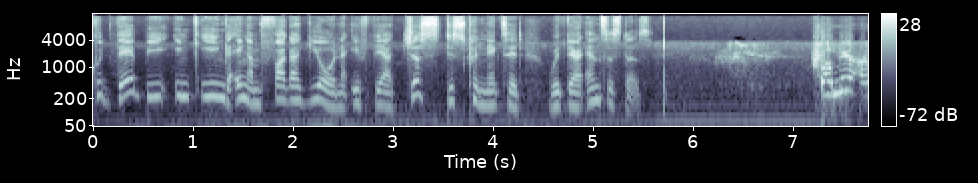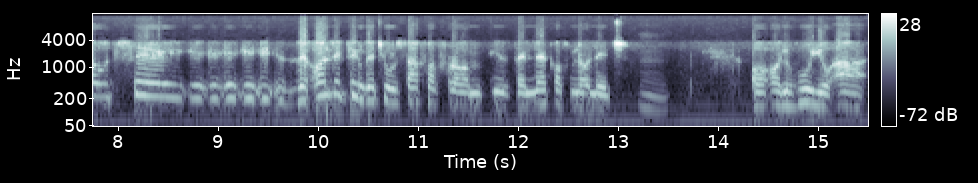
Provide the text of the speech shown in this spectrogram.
could there be inkinga engamfaka kuyona if they are just disconnected with their ancestors? For me, I would say the only thing that you will suffer from is the lack of knowledge hmm. or on who you are.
